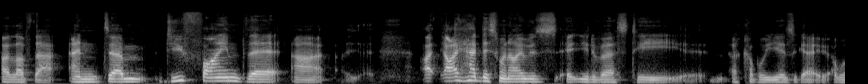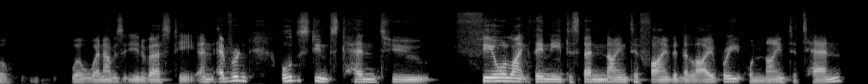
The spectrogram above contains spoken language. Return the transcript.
I love that. And um, do you find that? Uh, I, I, had this when I was at university a couple of years ago. Well, well, when I was at university, and everyone, all the students tend to feel like they need to spend nine to five in the library or nine to ten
